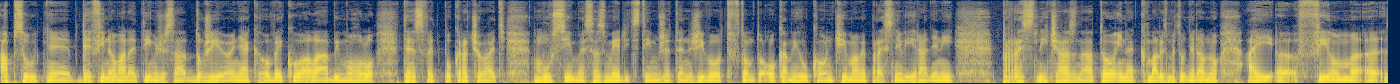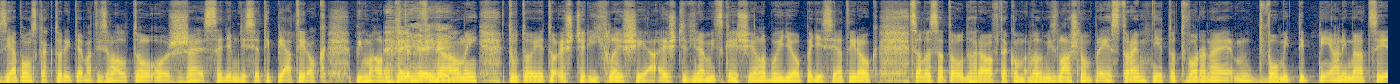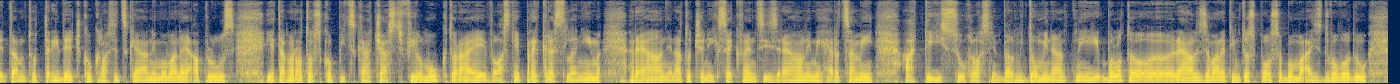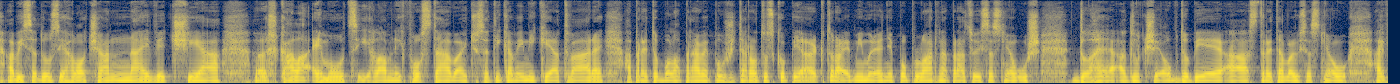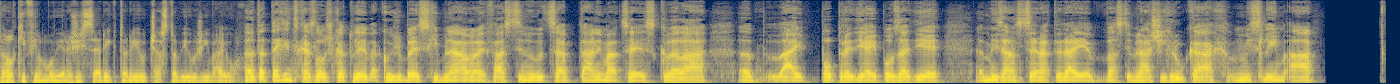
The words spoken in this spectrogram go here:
absolútne definované tým, že sa dožijeme nejakého veku, ale aby mohol ten svet pokračovať, musíme sa zmieriť s tým, že ten život v tomto okamihu okamihu končí, máme presne vyhradený presný čas na to. Inak mali sme tu nedávno aj e, film e, z Japonska, ktorý tematizoval to, že 75. rok by mal byť ten finálny. Tuto je to ešte rýchlejšie a ešte dynamickejšie, lebo ide o 50. rok. Celé sa to odhráva v takom veľmi zvláštnom priestore. Je to tvorené dvomi typmi animácie, je tam to 3D klasické animované a plus je tam rotoskopická časť filmu, ktorá je vlastne prekreslením reálne natočených sekvencií s reálnymi hercami a tí sú vlastne vlastne veľmi dominantný. Bolo to e, realizované týmto spôsobom aj z dôvodu, aby sa dosiahlo čo najväčšia e, škála emócií hlavných postáv, aj čo sa týka mimiky a tváre a preto bola práve použitá rotoskopia, ktorá je mimoriadne populárna, pracuje sa s ňou už dlhé a dlhšie obdobie a stretávajú sa s ňou aj veľkí filmoví režiséri, ktorí ju často využívajú. Tá technická zložka tu je akože bezchybná, ona je fascinujúca, tá animácia je skvelá, e, aj popredie, aj pozadie. Mizanscéna teda je vlastne v našich rukách, Čechách, myslím, a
